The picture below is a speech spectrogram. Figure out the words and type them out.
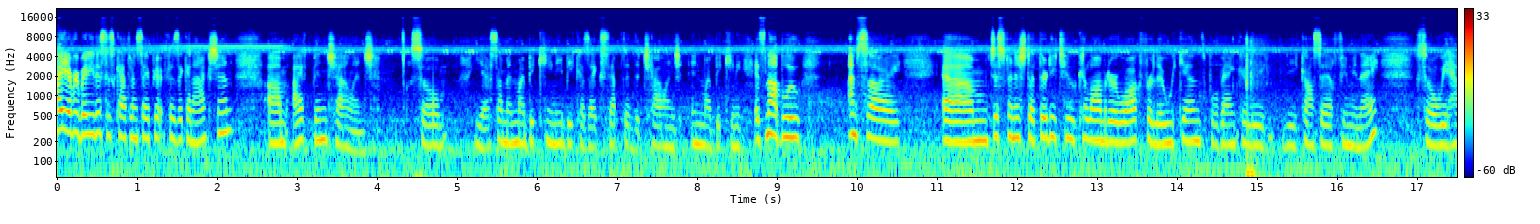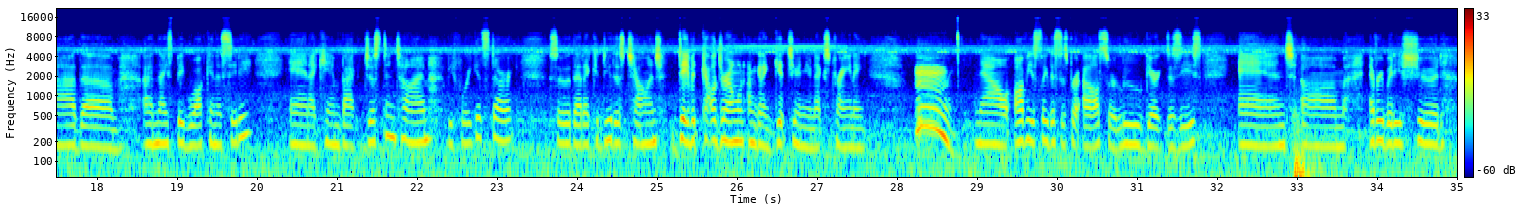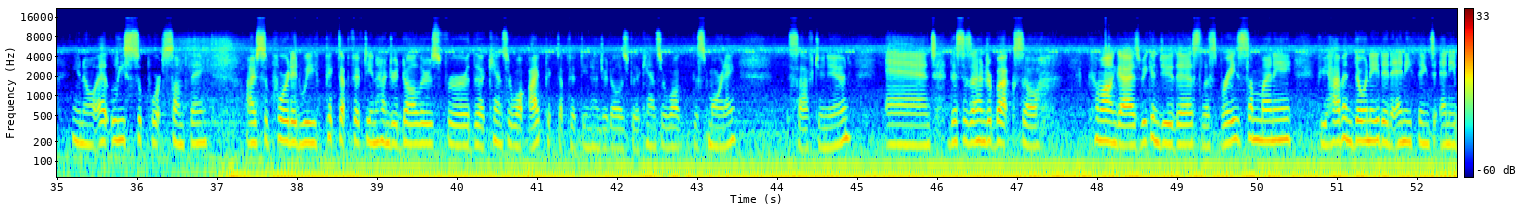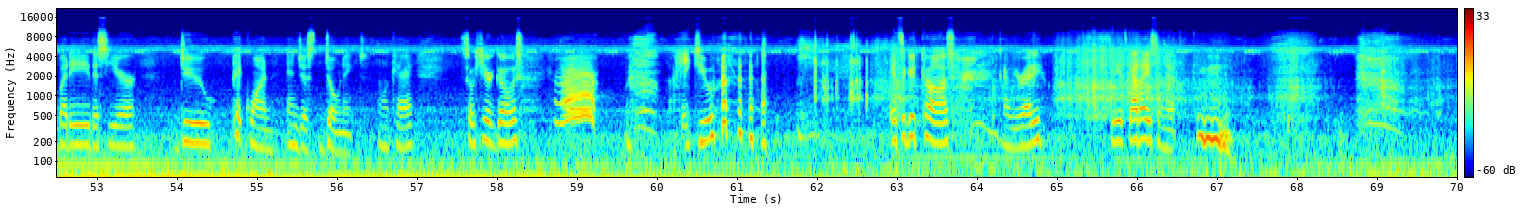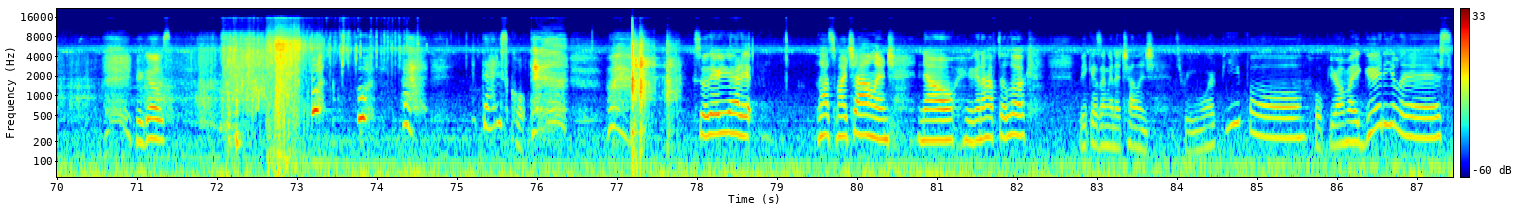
Hi everybody, this is Catherine St-Pierre, Physic in Action. Um, I've been challenged. So yes, I'm in my bikini because I accepted the challenge in my bikini. It's not blue, I'm sorry. Um, just finished a 32 kilometer walk for le weekend pour vaincre les, les cancers féminins. So we had um, a nice big walk in a city and I came back just in time before it gets dark so that I could do this challenge. David Calderon, I'm gonna get you in your next training. Now, obviously this is for ALS or Lou Gehrig disease and um, everybody should, you know, at least support something. I supported, we picked up $1,500 for the cancer walk. I picked up $1,500 for the cancer walk this morning, this afternoon. And this is a 100 bucks, so come on guys, we can do this. Let's raise some money. If you haven't donated anything to anybody this year, do pick one and just donate, okay? So here goes. I hate you. it's a good cause. Are you ready? See, it's got ice in it. Here goes. That is cold. So there you got it. That's my challenge. Now you're gonna have to look because I'm gonna challenge three more people. Hope you're on my goodie list.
